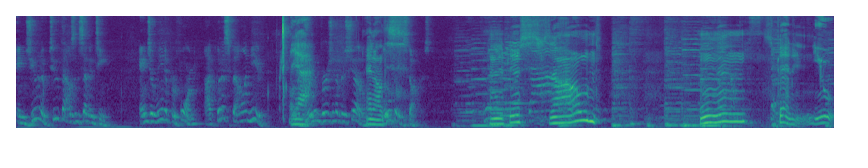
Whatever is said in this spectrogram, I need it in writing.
In June of 2017, Angelina performed I Put a Spell on You on Yeah. version of the show know Little this. Stars. And if you sound mm, spelling you.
